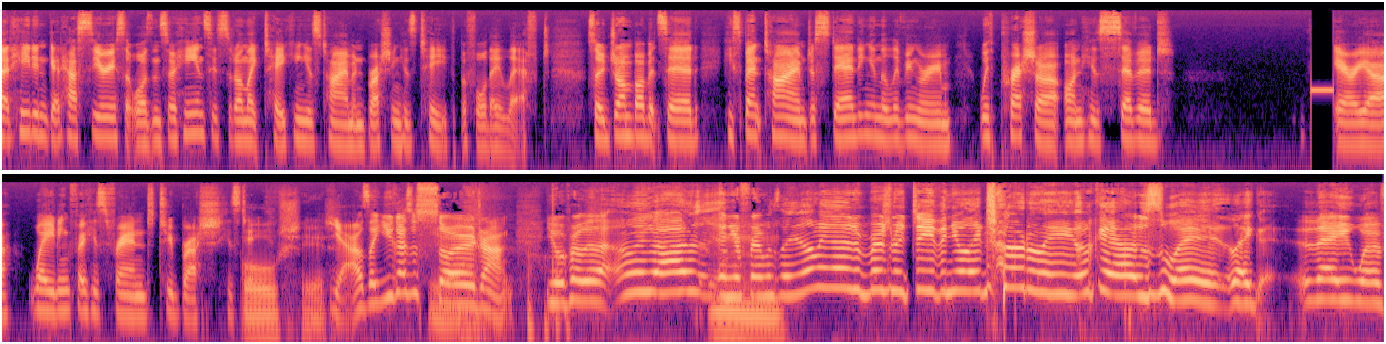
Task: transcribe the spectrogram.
that he didn't get how serious it was. And so he insisted on like taking his time and brushing his teeth before they left. So John Bobbitt said he spent time just standing in the living room with pressure on his severed area waiting for his friend to brush his teeth. Bullshit. Yeah, I was like, you guys are so Yeah. drunk. You were probably like, oh my god, and your friend was mm. like, oh my god, to brush my teeth, and you're like, totally, okay, I'll just wait. Like, they were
